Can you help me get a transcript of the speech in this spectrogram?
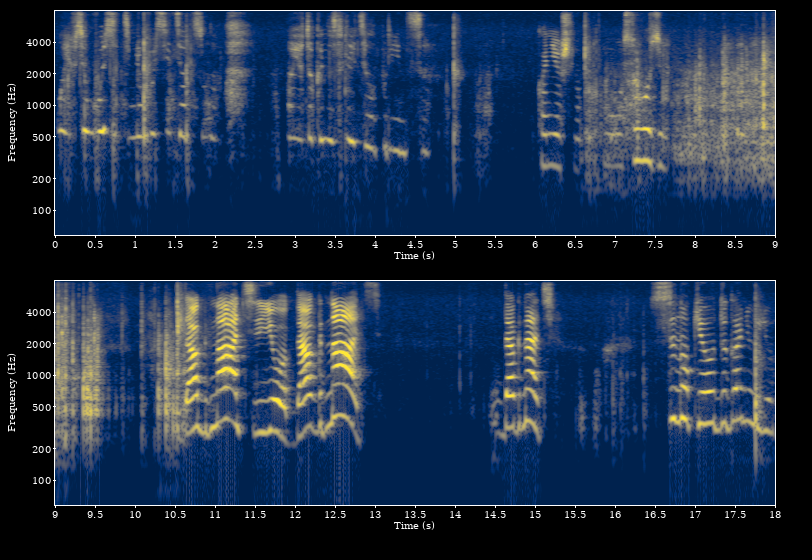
Ой, все, возите меня, возите отсюда. А я так и не встретила принца. Конечно, мы вас увозим. Догнать ее, догнать! Догнать! Сынок, я догоню ее.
